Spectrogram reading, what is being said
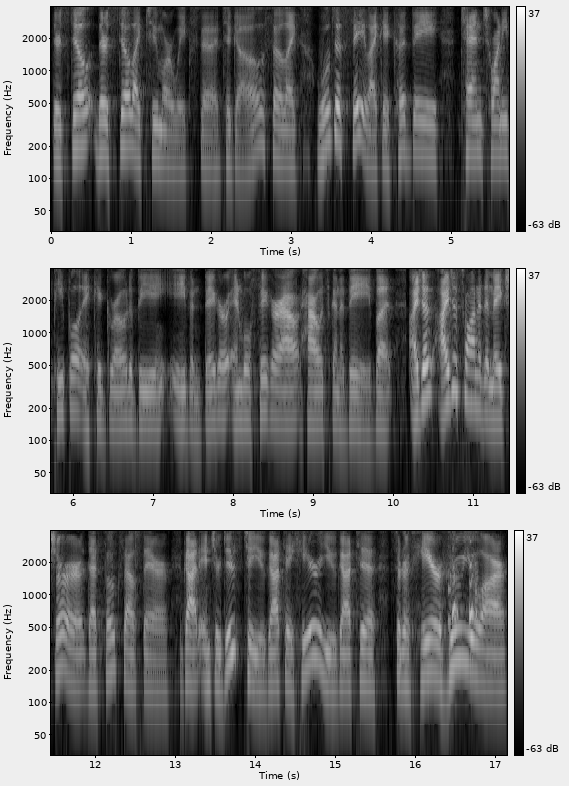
there's still there's still like two more weeks to to go. So like we'll just see. Like it could be 10, 20 people. It could grow to be even bigger, and we'll figure out how it's going to be. But I just I just wanted to make sure that folks out there got introduced to you, got to hear you, got to sort of hear who you are,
